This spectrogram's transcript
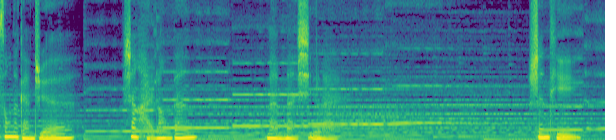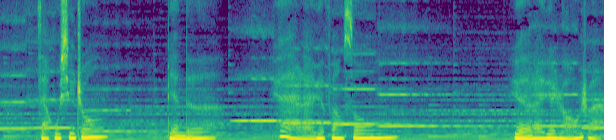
轻松的感觉像海浪般慢慢袭来，身体在呼吸中变得越来越放松。越来越柔软，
